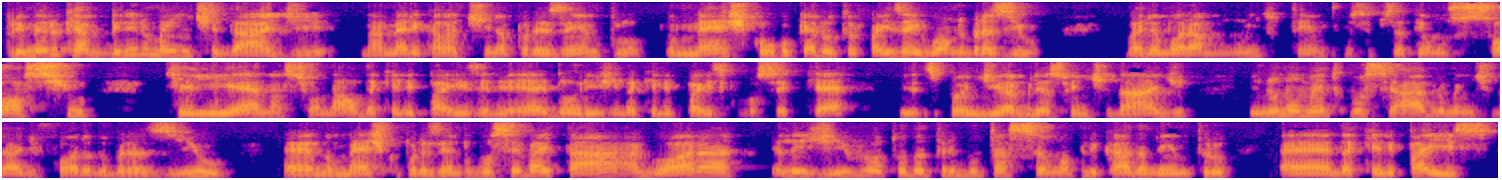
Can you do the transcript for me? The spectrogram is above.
primeiro que abrir uma entidade na América Latina, por exemplo, no México ou qualquer outro país é igual no Brasil. Vai demorar muito tempo, você precisa ter um sócio que ele é nacional daquele país, ele é da origem daquele país que você quer expandir, abrir a sua entidade. E no momento que você abre uma entidade fora do Brasil, é, no México, por exemplo, você vai estar tá agora elegível a toda a tributação aplicada dentro é, daquele país.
